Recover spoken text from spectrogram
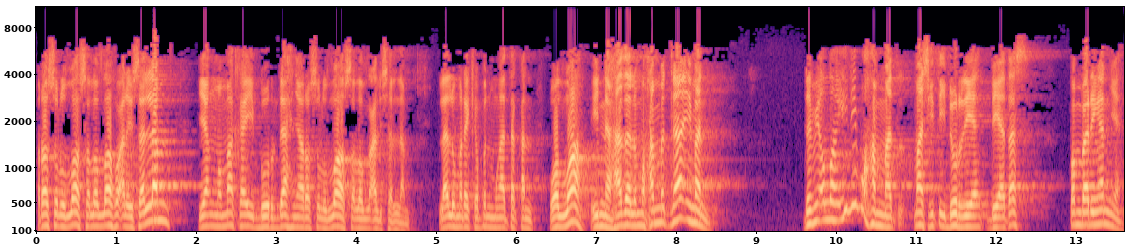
Rasulullah sallallahu alaihi wasallam yang memakai burdahnya Rasulullah sallallahu alaihi wasallam. Lalu mereka pun mengatakan, "Wallah, inna hadzal Muhammad naiman." Demi Allah, ini Muhammad masih tidur dia di atas pembaringannya.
